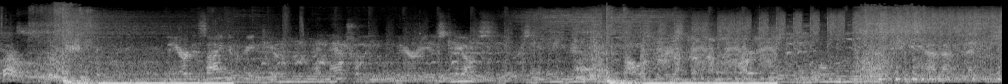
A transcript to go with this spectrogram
Feral. They are designed to create fear, and naturally there is chaos, there is confusion, always risk of something larger than have accidentally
